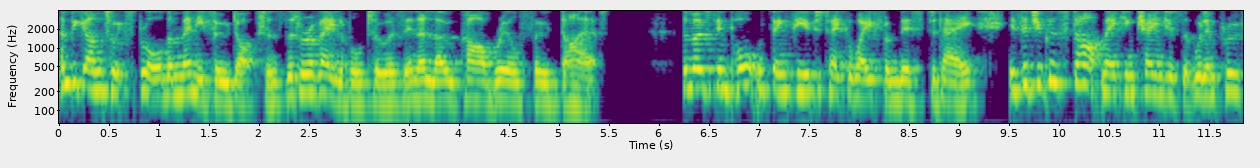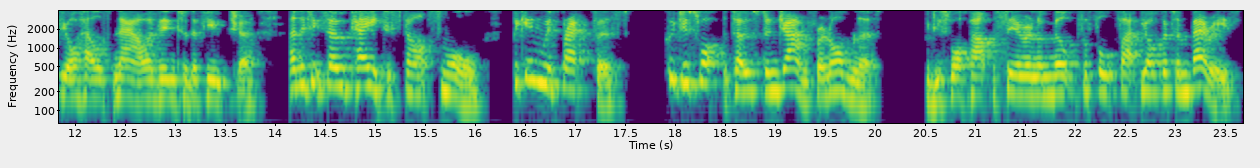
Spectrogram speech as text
and begun to explore the many food options that are available to us in a low carb real food diet the most important thing for you to take away from this today is that you can start making changes that will improve your health now and into the future, and that it's okay to start small. Begin with breakfast. Could you swap the toast and jam for an omelette? Could you swap out the cereal and milk for full fat yogurt and berries?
